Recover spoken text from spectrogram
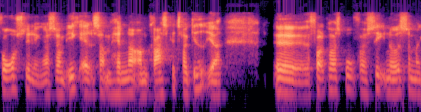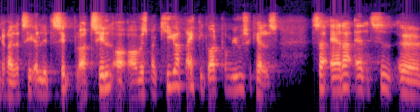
forestillinger, som ikke alt sammen handler om græske tragedier. Øh, folk har også brug for at se noget, som man kan relatere lidt simplere til, og, og hvis man kigger rigtig godt på musicals, så er der altid, øh,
